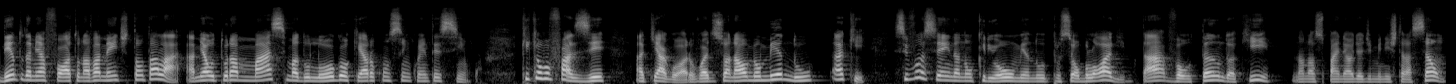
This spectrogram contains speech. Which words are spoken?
Dentro da minha foto novamente, então tá lá. A minha altura máxima do logo eu quero com 55. O que, que eu vou fazer aqui agora? Eu vou adicionar o meu menu aqui. Se você ainda não criou o um menu para o seu blog, tá? Voltando aqui no nosso painel de administração,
